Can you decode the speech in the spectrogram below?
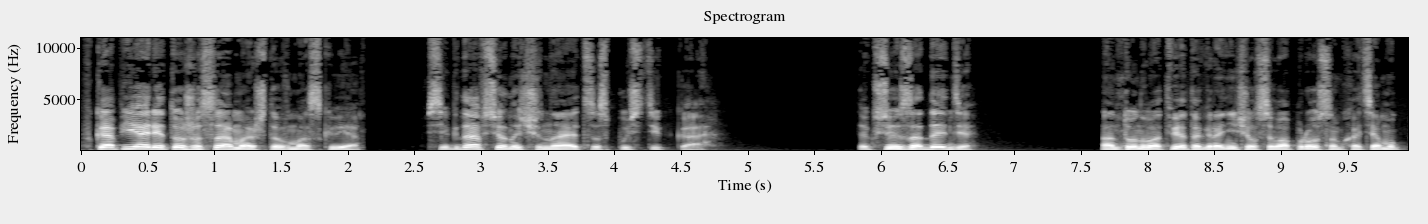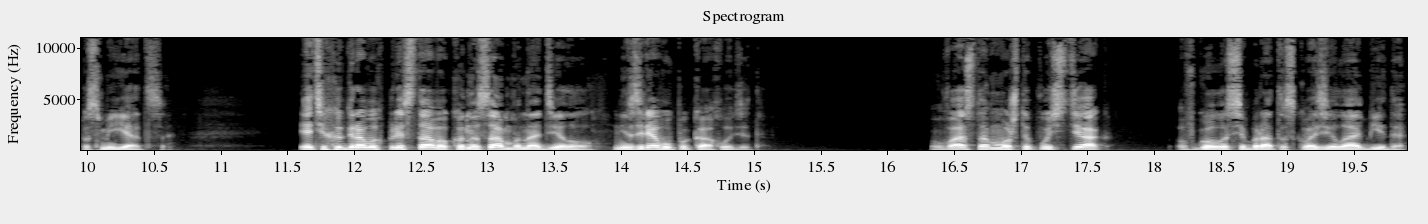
В Копьяре то же самое, что в Москве. Всегда все начинается с пустяка. Так все из-за Дэнди? Антон в ответ ограничился вопросом, хотя мог посмеяться. Этих игровых приставок он и сам бы наделал. Не зря в УПК ходит. У вас там, может, и пустяк. В голосе брата сквозила обида.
